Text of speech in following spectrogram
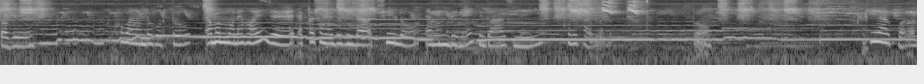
তবে খুব আনন্দ করতো। এমন মনে হয় যে একটা সময় জুবিনদা ছিল এমন দিনে, কিন্তু আজ নেই। খুবই খারাপ আর করার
